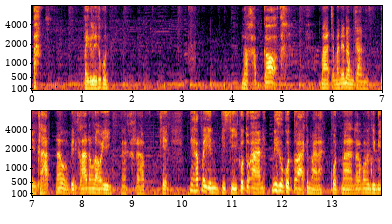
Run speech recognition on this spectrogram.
ไปไปกันเลยทุกคน มาครับก็มาจะมาแนะนำการเปลี่ยนคลาสนะครับผมเปลี่ยนคลาสของเราเองนะครับ เค นี่ครับไป NPC กดตัว R นี่นี่คือกดตัว R ขึ้นมานะ กดมาแล้วก็มันจะมี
